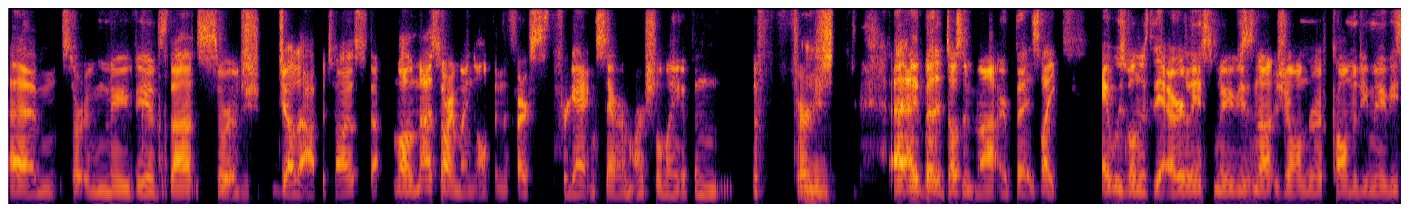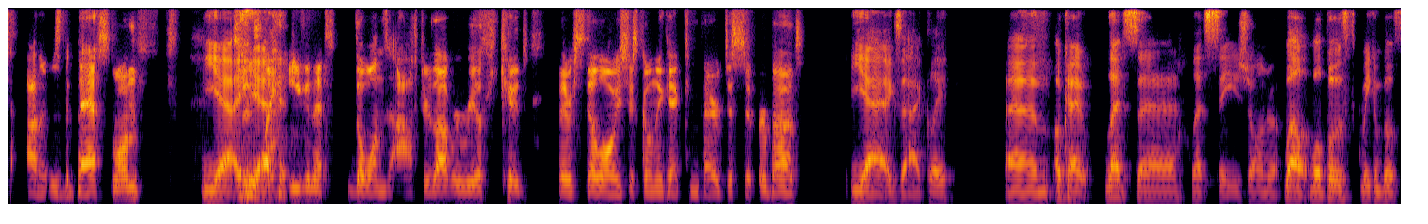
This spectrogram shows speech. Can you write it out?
um, sort of movie of that sort of Judd Apatow stuff. Well, sorry, might not have been the first. Forgetting Sarah Marshall might have been the first. Mm. Uh, but it doesn't matter. But it's like it was one of the earliest movies in that genre of comedy movies, and it was the best one. Yeah, so yeah. Like even if the ones after that were really good, they were still always just going to get compared to superbad. Yeah, exactly. Um, okay, let's uh let's see genre. Well, we'll both we can both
